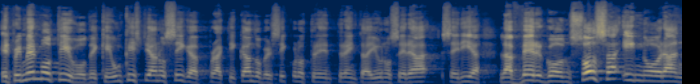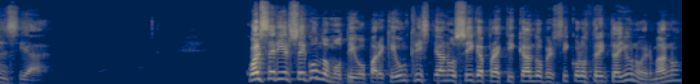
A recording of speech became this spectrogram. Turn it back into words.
El primer motivo de que un cristiano siga practicando versículo 31 será, sería la vergonzosa ignorancia. ¿Cuál sería el segundo motivo para que un cristiano siga practicando versículo 31, hermano?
